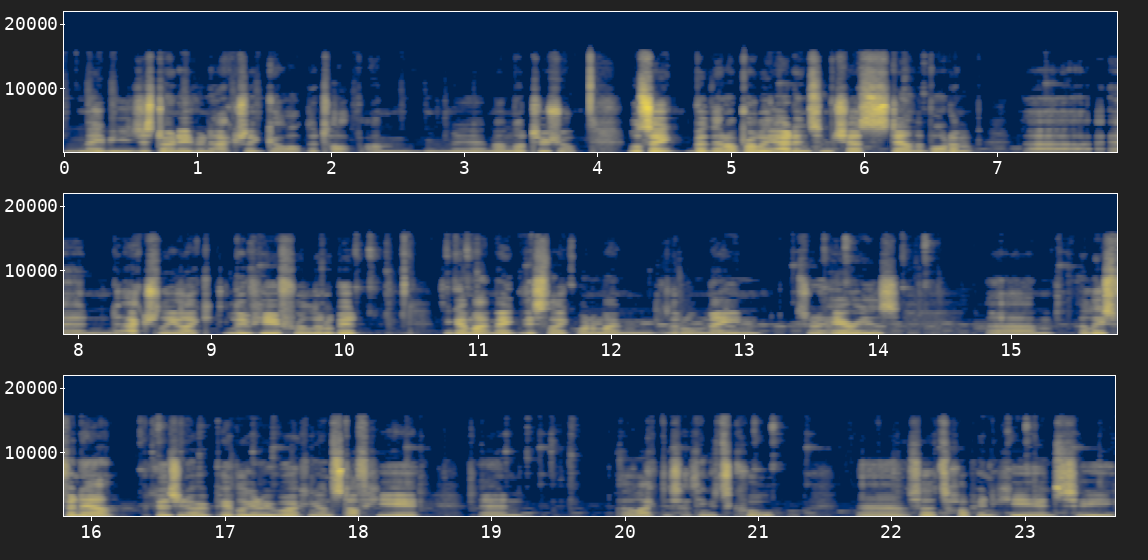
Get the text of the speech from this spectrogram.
maybe you just don't even actually go up the top. I'm, yeah, I'm not too sure. We'll see, but then I'll probably add in some chests down the bottom uh, and actually like live here for a little bit. I think I might make this like one of my little main sort of areas, um, at least for now, because you know people are going to be working on stuff here, and I like this. I think it's cool. Uh, so let's hop in here and see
